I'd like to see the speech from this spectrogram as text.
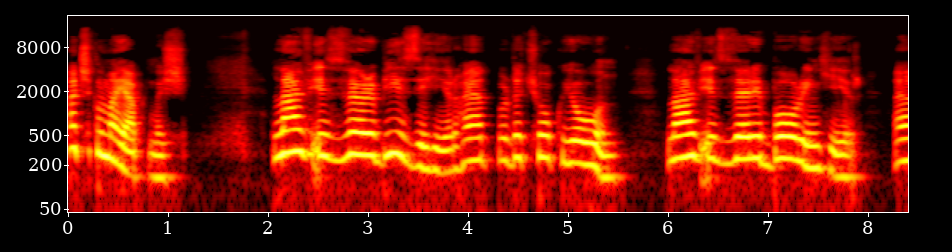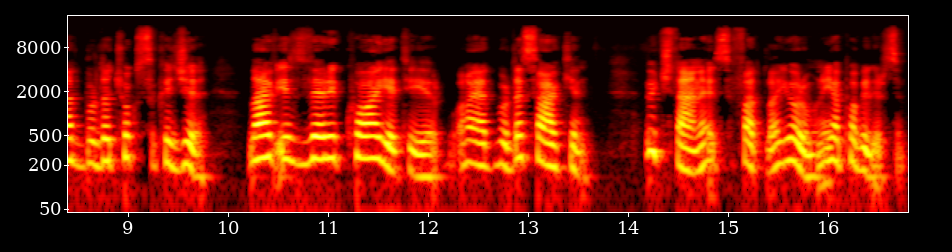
açıklama yapmış. Life is very busy here. Hayat burada çok yoğun. Life is very boring here. Hayat burada çok sıkıcı. Life is very quiet here. Hayat burada sakin. Üç tane sıfatla yorumunu yapabilirsin.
